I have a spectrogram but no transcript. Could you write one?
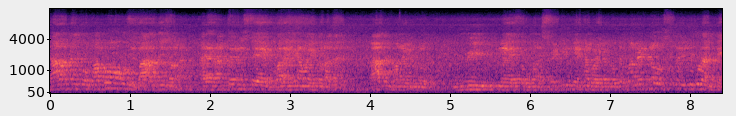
చాలా మంది ఒక అభావం ఉంది భారతదేశంలో. అరే రక్తం ఇస్తే బలహీన అయిపోరాదని కాదు మనం ఇప్పుడు ఉమ్మి లేక మన స్వెట్టింగ్ ఎట్లా బయటపోతే మన ఎట్లా వస్తుంది ఇది కూడా అంతే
